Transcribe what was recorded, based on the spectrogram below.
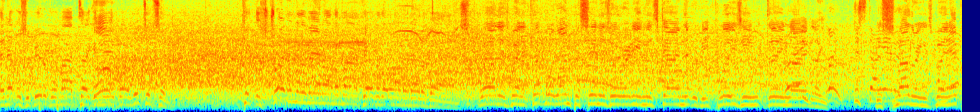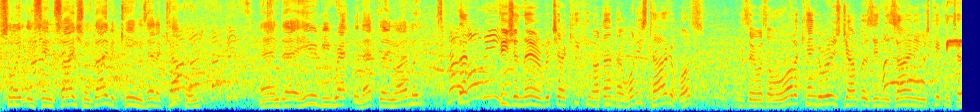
And that was a beautiful mark taken there by Richardson. Kicked it straight into the man on the mark over the line and out of bounds. Well, there's been a couple of one percenters already in this game that would be pleasing Dean Laidley. The smothering has been absolutely sensational. David King has had a couple, and uh, he would be wrapped with that, Dean Laidley. That vision there of Richo kicking, I don't know what his target was. Because there was a lot of Kangaroos jumpers in the zone he was kicking to.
